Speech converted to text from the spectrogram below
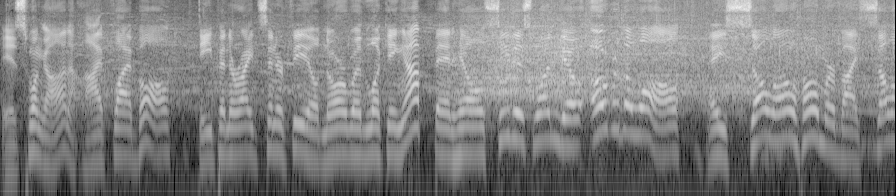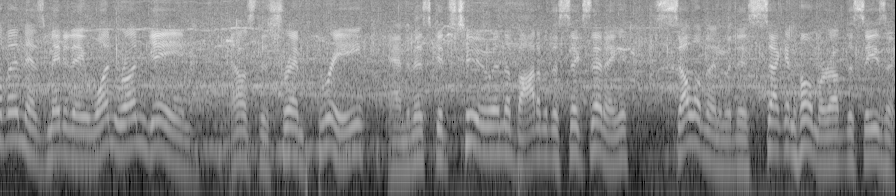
is swung on. A high fly ball deep into right center field. Norwood looking up, and he'll see this one go over the wall. A solo homer by Sullivan has made it a one run game. Now it's the Shrimp three and the Biscuits two in the bottom of the sixth inning. Sullivan with his second homer of the season.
